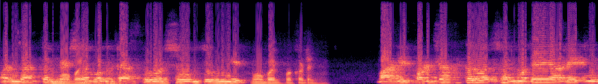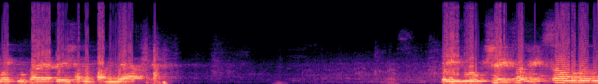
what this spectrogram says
पंच्याहत्तरपेक्षा मोबाईल. जास्त वर्ष उंचवून गेली. मोबाईल पकड मागील पंच्याहत्तर वर्षांमध्ये अनेक निवडणुका या देशाने पाहिल्या. एक लोकशाहीचा उत्सव म्हणून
